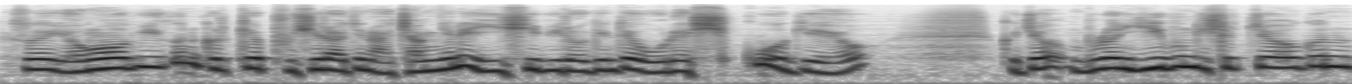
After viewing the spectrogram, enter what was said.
그래서 영업이익은 그렇게 부실하진 않아요. 작년에 21억인데 올해 19억이에요. 그죠? 물론 2분기 실적은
